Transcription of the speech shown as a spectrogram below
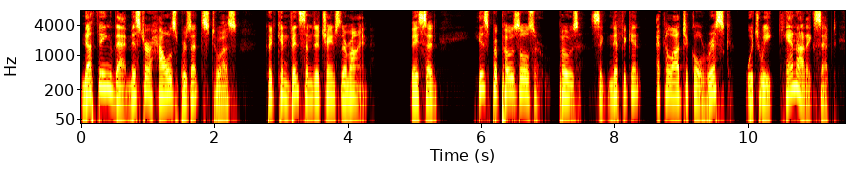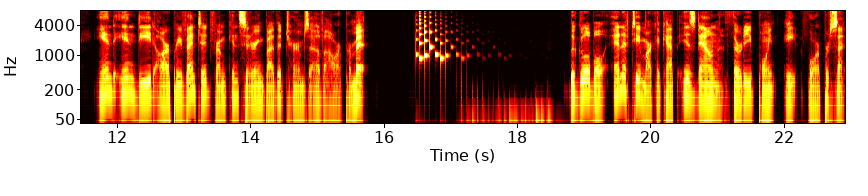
nothing that Mr. Howells presents to us could convince them to change their mind. They said, his proposals pose significant ecological risk, which we cannot accept and indeed are prevented from considering by the terms of our permit. The global NFT market cap is down 30.84%.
